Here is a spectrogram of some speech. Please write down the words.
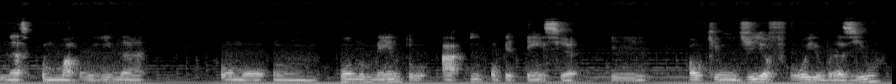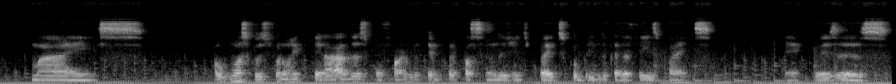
nessa como uma ruína, como um monumento à incompetência e ao que um dia foi o Brasil, mas algumas coisas foram recuperadas conforme o tempo vai passando a gente vai descobrindo cada vez mais é, coisas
